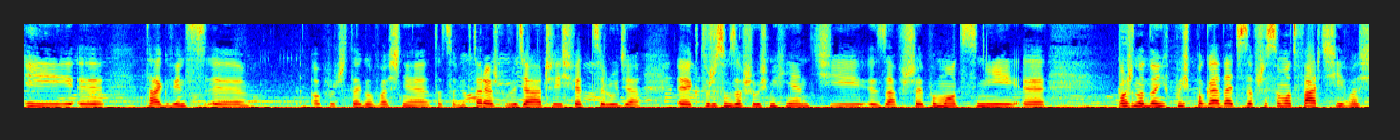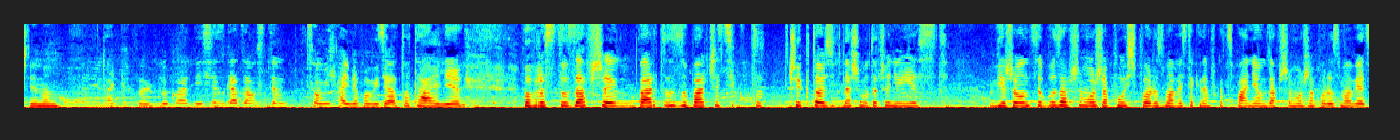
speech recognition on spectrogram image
i y, tak, więc y, oprócz tego właśnie to, co Wiktoria już powiedziała, czyli świeccy ludzie, y, którzy są zawsze uśmiechnięci, zawsze pomocni, można do nich pójść pogadać, zawsze są otwarci właśnie nam. Tak, tak, dokładnie się zgadzam z tym, co Michalina powiedziała totalnie. Po prostu zawsze warto zobaczyć, czy ktoś w naszym otoczeniu jest wierzący, bo zawsze można pójść porozmawiać, tak na przykład z panią, zawsze można porozmawiać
